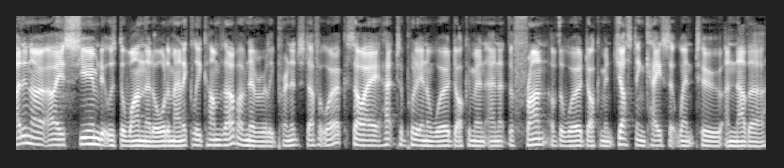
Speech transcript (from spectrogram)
I don't know. I assumed it was the one that automatically comes up. I've never really printed stuff at work, so I had to put it in a Word document. And at the front of the Word document, just in case it went to another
